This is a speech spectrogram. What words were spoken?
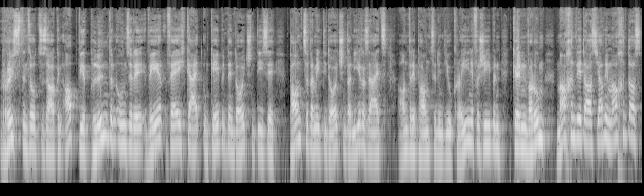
rüsten sozusagen ab, wir plündern unsere Wehrfähigkeit und geben den Deutschen diese Panzer, damit die Deutschen dann ihrerseits andere Panzer in die Ukraine verschieben können. Warum machen wir das? Ja, wir machen das,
